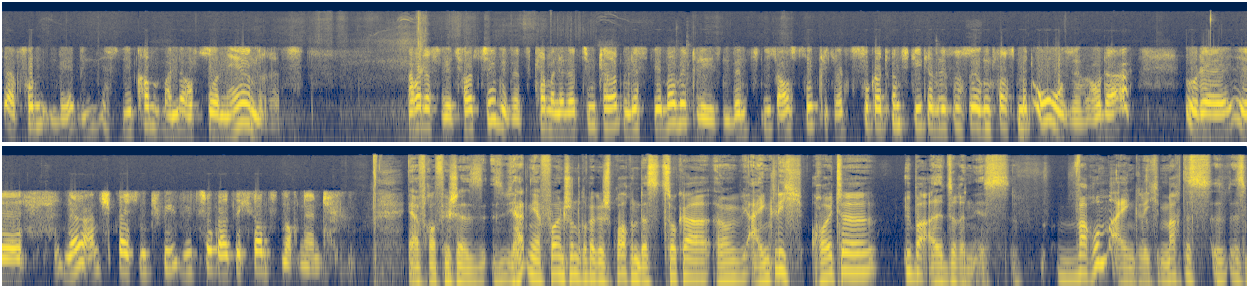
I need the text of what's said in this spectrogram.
erfunden? Wie, ist, wie kommt man auf so einen Hirnriss? Aber das wird halt zugesetzt. Kann man in der Zutatenliste immer mitlesen. Wenn es nicht ausdrücklich als Zucker drin steht, dann ist es irgendwas mit Ose oder oder äh, ne, ansprechend, wie, wie Zucker sich sonst noch nennt. Ja, Frau Fischer, Sie hatten ja vorhin schon darüber gesprochen, dass Zucker äh, eigentlich heute überall drin ist. Warum eigentlich? Macht es, es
